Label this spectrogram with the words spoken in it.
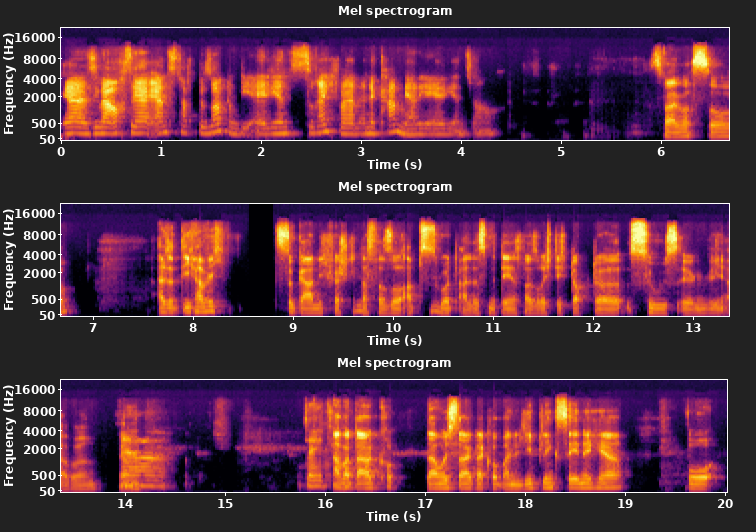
Ja, sie war auch sehr ernsthaft besorgt um die Aliens, zurecht, weil am Ende kamen ja die Aliens auch. Es war einfach so. Also, die habe ich so gar nicht verstanden. Das war so absurd alles mit denen. Es war so richtig Dr. Seuss irgendwie, aber. Ja. ja. Aber da, da muss ich sagen, da kommt meine Lieblingsszene her, wo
